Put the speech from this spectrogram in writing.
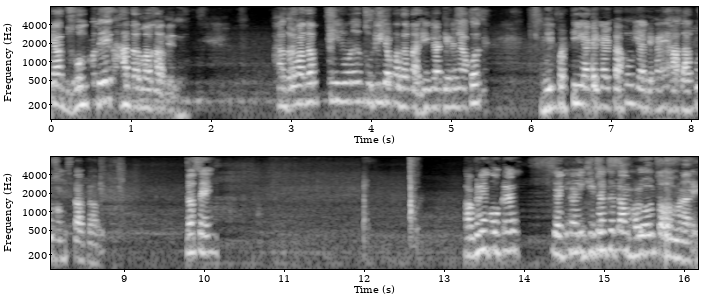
या झोनमध्ये हा दरवाजा आलेला आहे. हा दरवाजा पूर्ण चुकीच्या पदात आहे. या ठिकाणी आपण ही पट्टी या ठिकाणी टाकून या ठिकाणी हा धातू संस्कार करतो तसे आग्नेय कोपऱ्यात या ठिकाणी किचनचं काम हळूहळू चालू होणार आहे.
